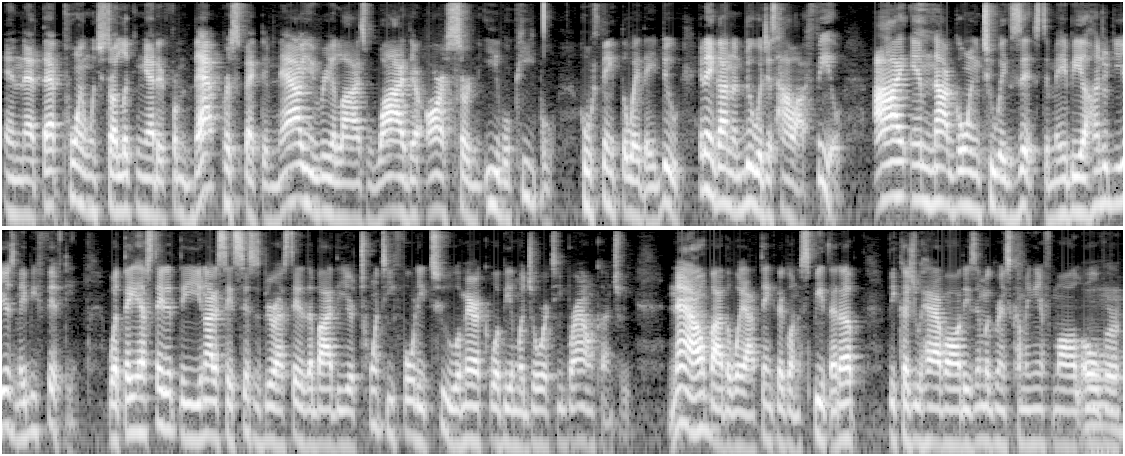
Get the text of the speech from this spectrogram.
And at that point, when you start looking at it from that perspective, now you realize why there are certain evil people who think the way they do. It ain't got nothing to do with just how I feel. I am not going to exist. It may be 100 years, maybe 50. What they have stated, the United States Census Bureau has stated that by the year 2042, America will be a majority brown country. Now, by the way, I think they're going to speed that up because you have all these immigrants coming in from all over mm.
